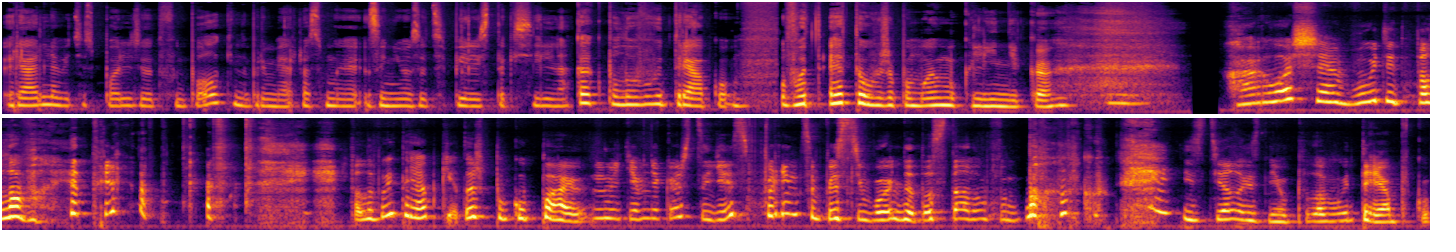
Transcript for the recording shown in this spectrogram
реально ведь использует футболки, например, раз мы за нее зацепились так сильно, как половую тряпку. Вот это уже, по-моему, клиника. Хорошая будет половая тряпка. Половые тряпки я тоже покупаю. Ну, я, мне кажется, я из принципа сегодня достану футболку и сделаю из нее половую тряпку.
